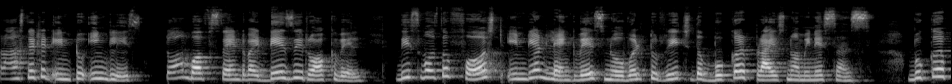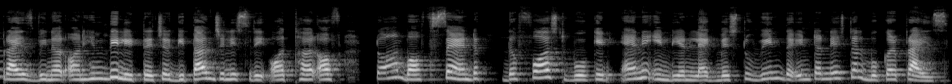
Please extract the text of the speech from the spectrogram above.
translated into English, Tomb of Sand by Daisy Rockwell. This was the first Indian language novel to reach the Booker Prize nominations. Booker Prize winner on Hindi literature Geetanjali Shree, author of Tomb of Sand, the first book in any Indian language to win the International Booker Prize.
